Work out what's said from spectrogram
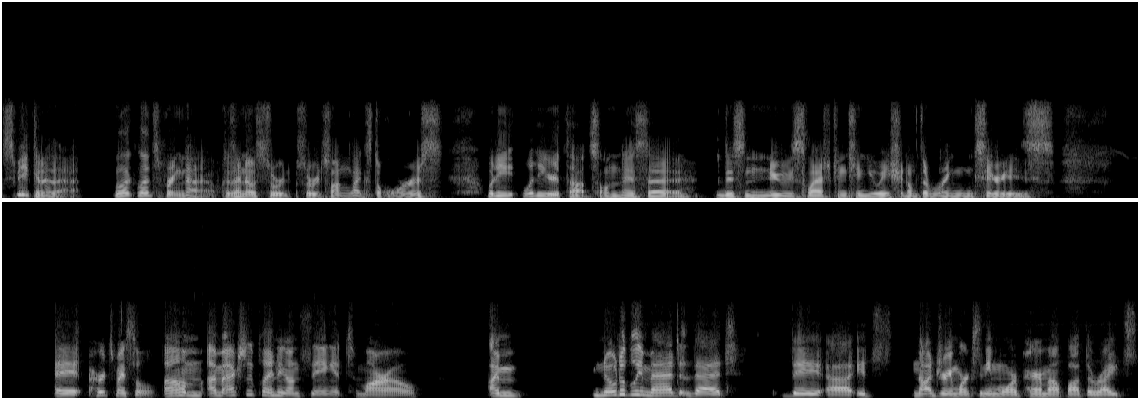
speaking of that, let, us bring that up because I know Sword Sword Song likes the horrors. What do you What are your thoughts on this uh this new slash continuation of the Ring series? It hurts my soul. Um, I'm actually planning on seeing it tomorrow. I'm notably mad that they uh it's not DreamWorks anymore. Paramount bought the rights,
